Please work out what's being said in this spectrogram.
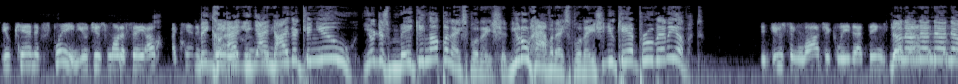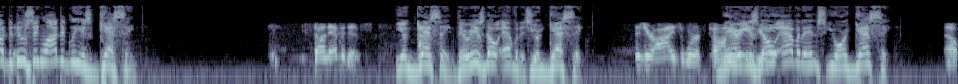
you can't explain. You just want to say, oh, I can't Because explain. I, I- neither can you. You're just making up an explanation. You don't have an explanation. You can't prove any of it. deducing logically that things. No, no, no, no, no. Deducing logically is guessing. It's on evidence. You're guessing. There is no evidence. You're guessing. Does your eyes work, Tom? There is no evidence. You're guessing. Now,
